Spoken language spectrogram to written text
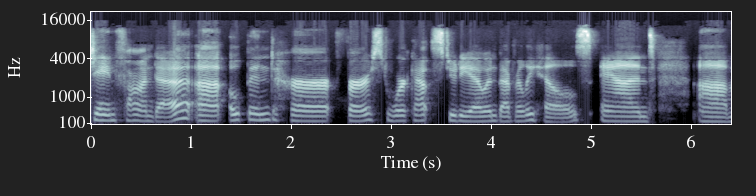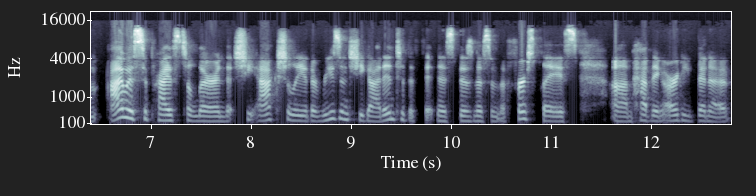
Jane Fonda uh, opened her first workout studio in Beverly Hills. And um, I was surprised to learn that she actually, the reason she got into the fitness business in the first place, um, having already been a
